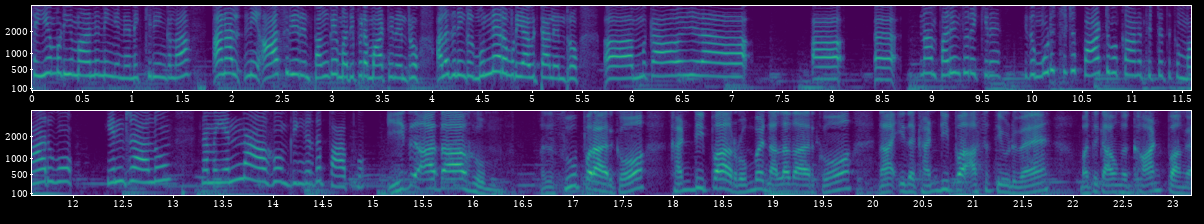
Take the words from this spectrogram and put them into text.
செய்ய முடியுமான்னு நீங்க நினைக்கிறீங்களா? ஆனால் நீ ஆசிரியரின் பங்கை மதிப்பிட மாட்டேன் என்றோ அல்லது நீங்கள் முன்னேற முடியாவிட்டால் என்றோ நான் பரிந்துரைக்கிறேன். இதை முடிச்சிட்டு பாட்டுமுக்கான திட்டத்துக்கு மாறுவோம் என்றாலும் நம்ம என்ன ஆகும் அப்படிங்கறத பார்ப்போம். இது அதாகும். அது சூப்பரா இருக்கும். கண்டிப்பா ரொம்ப நல்லதா இருக்கும். நான் இத கண்டிப்பா அசத்தி விடுவேன். மத்துக்கு அவங்க காண்பாங்க.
